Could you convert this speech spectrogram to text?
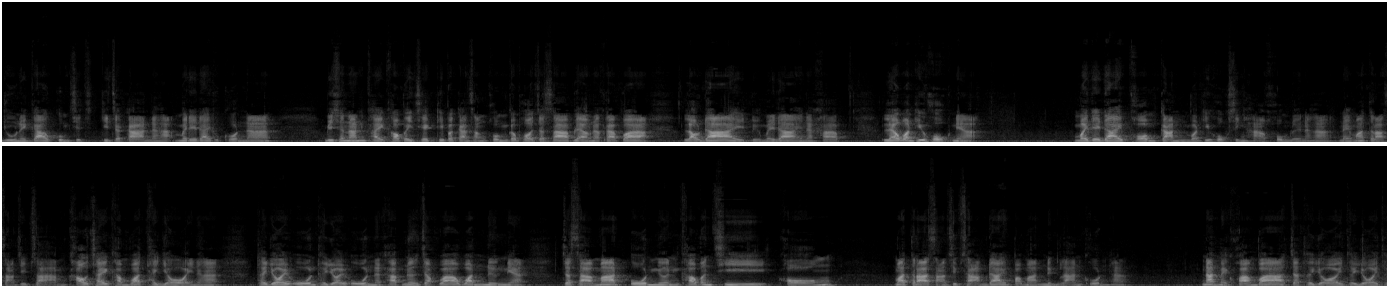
อยู่ใน 9 กลุ่มกิจการนะฮะ ไม่ได้ได้ทุกคนนะมิฉะนั้นใครเข้าไปเช็คที่ประกันสังคมก็พอจะทราบแล้วนะครับว่า เราได้หรือไม่ได้นะครับ แล้ววันที่ 6 เนี่ยไม่ได้ได้พร้อมกันวันที่ 6 สิงหาคมเลยนะฮะในมาตรา 33 เขาใช้คำว่าทยอยนะฮะทยอยโอนทยอยโอนนะครับ เนื่องจากว่าวันหนึ่งเนี่ยจะสามารถโอนเงินเข้าบัญชีของมาตรา 33 ได้ประมาณ 1 ล้านคนฮะนั่นหมายความว่าจะทยอยทยอยท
